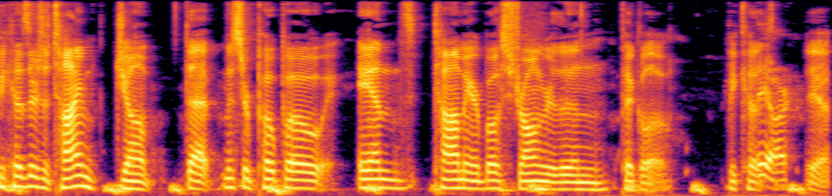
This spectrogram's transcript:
because there's a time jump that Mr. Popo and Kami are both stronger than Piccolo. Because They are. yeah.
